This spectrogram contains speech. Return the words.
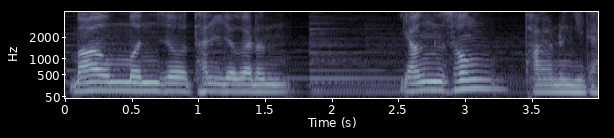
마음 먼저 달려가는 양성 반응이다.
